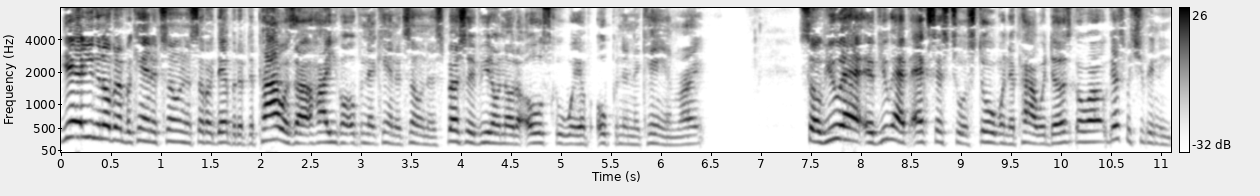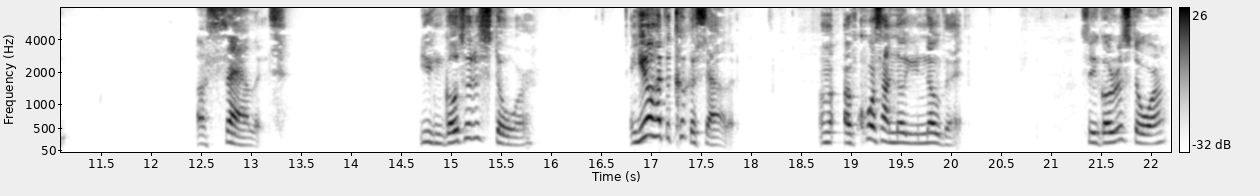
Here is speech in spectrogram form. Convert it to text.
yeah, you can open up a can of tuna and stuff like that, but if the power's out, how you gonna open that can of tuna? Especially if you don't know the old school way of opening a can, right? So if you have, if you have access to a store when the power does go out, guess what you can eat? A salad. You can go to the store and you don't have to cook a salad. Um, of course, I know you know that. So you go to the store,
